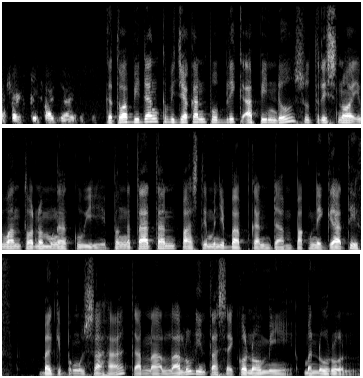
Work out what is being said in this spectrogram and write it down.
efektif aja. Gitu. Ketua Bidang Kebijakan Publik Apindo, Sutrisno Iwantono mengakui pengetatan pasti menyebabkan dampak negatif bagi pengusaha karena lalu lintas ekonomi menurun.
